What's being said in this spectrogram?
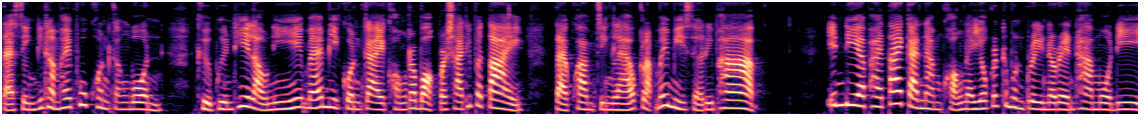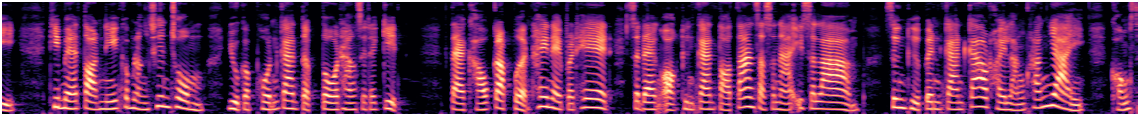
แต่สิ่งที่ทำให้ผู้คนกังวล คือพื้นที่เหล่านี้แม้มีกลไกของระบอบประชาธิปไตย แต่ความจริงแล้วกลับไม่มีเสรีภาพอินเดียภายใต้การนำของนายกรัฐมนตรีนเรนทราโมดี ที่แม้ตอนนี้กำลังชื่นชม อยู่กับผลการเติบโตทางเศรษฐกิจ แต่เขากลับเปิดให้ในประเทศ แสดงออกถึงการต่อต้านศาสนาอิสลาม ซึ่งถือเป็นการก้าวถอยหลังครั้งใหญ่ของเส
